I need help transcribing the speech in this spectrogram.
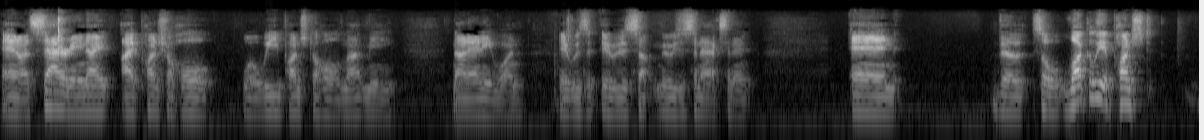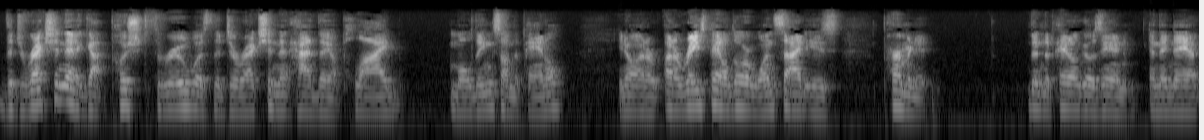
And on Saturday night, I punched a hole. Well, we punched a hole, not me, not anyone. It was it was something. It was just an accident. And the so luckily it punched the direction that it got pushed through was the direction that had the applied moldings on the panel. You know, on a, on a raised panel door, one side is permanent. Then the panel goes in, and then they,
